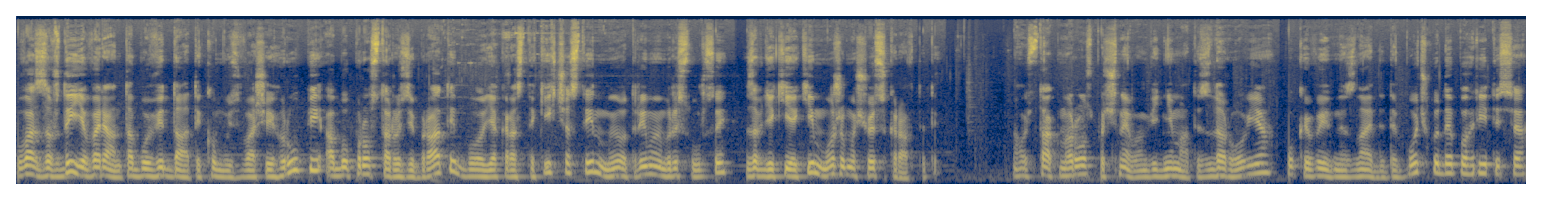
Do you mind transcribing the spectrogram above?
У вас завжди є варіант або віддати комусь в вашій групі, або просто розібрати, бо якраз таких частин ми отримуємо ресурси, завдяки яким можемо щось скрафтити. Ось так мороз почне вам віднімати здоров'я, поки ви не знайдете бочку, де погрітися.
